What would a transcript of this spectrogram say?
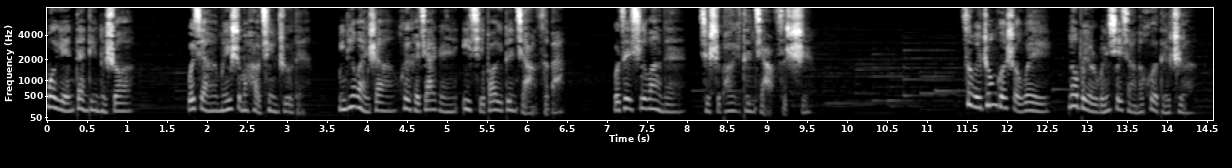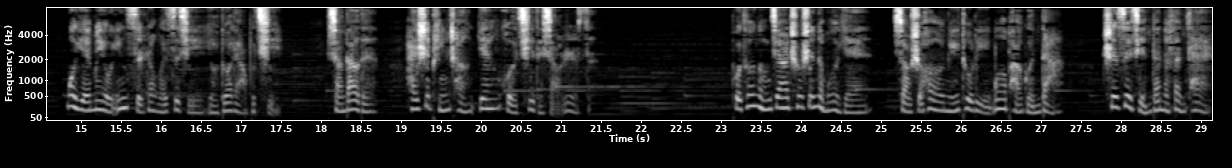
莫言淡定地说：“我想没什么好庆祝的。”明天晚上会和家人一起包一顿饺子吧，我最希望的就是包一顿饺子吃。作为中国首位诺贝尔文学奖的获得者，莫言没有因此认为自己有多了不起，想到的还是平常烟火气的小日子。普通农家出身的莫言，小时候泥土里摸爬滚打，吃最简单的饭菜，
